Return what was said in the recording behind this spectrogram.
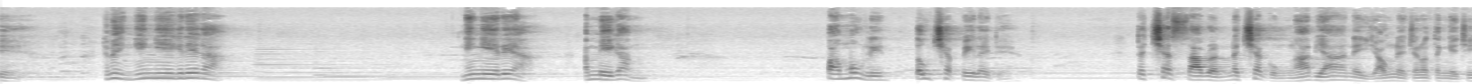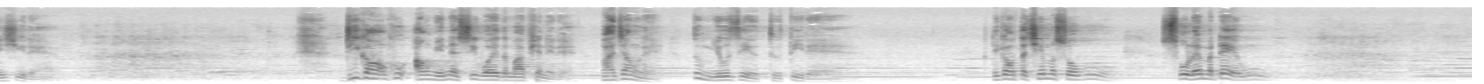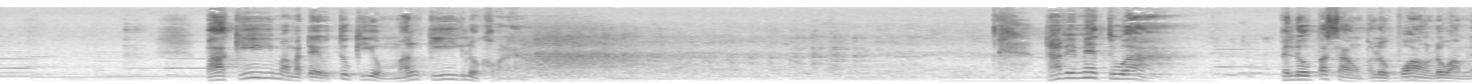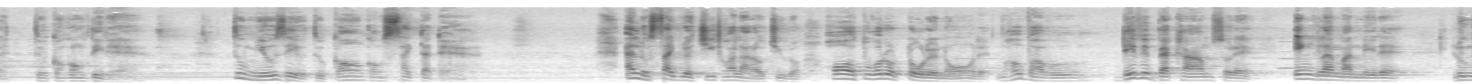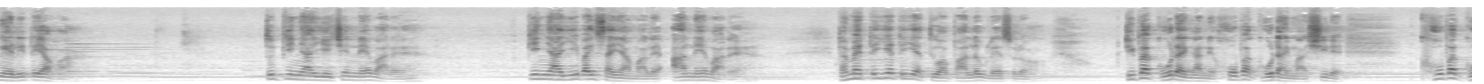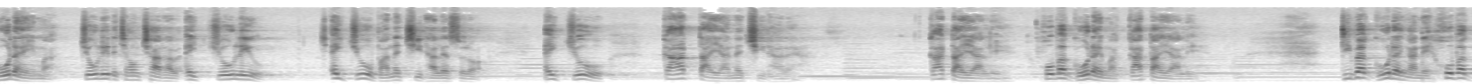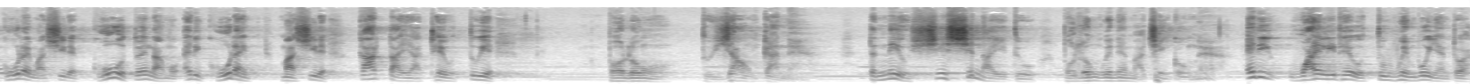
ဒါပေမဲ့ငငယ်ကလေးကငငယ်လေးကအမေကပေါမုတ်လေးသုံးချက်ပေးလိုက်တယ်တစ်ချက်စားပြီးတော့နှစ်ချက်ကိုငါးပြားနဲ့ရောင်းတယ်ကျွန်တော်တငယ်ချင်းရှိတယ် ဒီကောင်အခုအောင်မြင်တဲ့စီးပွားရေးသမားဖြစ်နေတယ်ဘာကြောင့်လဲသူ့မျိုးစေ့ကိုသူသိတယ်ဒီကောင်တချင်းမဆိုဘူးဆိုလည်းမတည့်ဘူးဘာကီမှမတည့်ဘူးသူကီကိုမန်ကီလို့ခေါ်တယ်ဒါပေမဲ့ तू อ่ะဘယ်လိုပတ်စံအောင်ဘယ်လိုပွားအောင်လုပ်ရမလဲ तू ကောင်းကောင်းသိတယ် သူ့မျိုးစေ့ကိုသူကောင်းကောင်းစိုက်တတ်တယ်အဲ့လိုစိုက်ပြီးတော့ကြီးထွားလာတော့ကြည့်တော့ဟောသူကတော့တော်တယ်နော်တဲ့မဟုတ်ပါဘူးဒေးဗစ်ဘက်ခမ်ဆိုတဲ့အင်္ဂလန်မှာနေတဲ့လူငယ်လေးတယောက်ဟာသူပညာရည်ချင်းနေပါတယ်ပညာရည်ပိုင်းဆိုင်ရာမှာလည်းအားနေပါတယ်ဒါပေမဲ့တရက်တရက်သူကဘာလုပ်လဲဆိုတော့ဒီဘက်ဂိုးတိုင်ကနေဟိုဘက်ဂိုးတိုင်မှာရှိတယ်ခိုးဘက်ဂိုးတိုင်မှာကျိုးလေးတစ်ချောင်းချထားပဲအဲ့ကျိုးလေးကို အဲ့ကျိုးကိုဘာနဲ့ခြိထားလဲဆိုတော့အဲ့ကျိုးကိုကားတာယာနဲ့ခြိထားတယ်ကားတာယာလေးဟိုဘက်ဂိုးတိုင်မှာကားတာယာလေးဒီဘက်ဂိုးတိုင်ကနေဟိုဘက်ဂိုးတိုင်မှာရှိတဲ့ဂိုးကိုသွင်းတာမို့အဲ့ဒီဂိုးတိုင်မှာရှိတဲ့ကားတာယာထဲကိုသူ့ရဲ့ဘောလုံးကိုသူရအောင်ကန်တယ်တနေ့ကိုရှစ်ရှစ်နာရီသူဘောလုံးကွင်းထဲမှာချိန်ကုန်တယ်အဲ့ဒီဝိုင်းလေးထဲကိုသူဝင်ဖို့ရန်တော့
